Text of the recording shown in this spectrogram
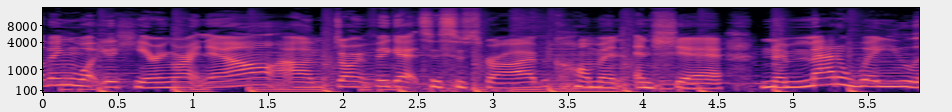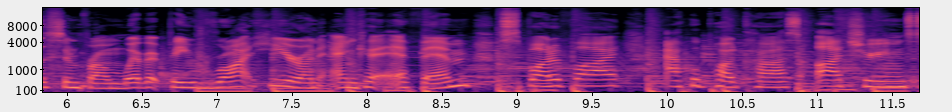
loving what you're hearing right now, um, don't forget to subscribe, comment, and share no matter where you listen from, whether it be right here on Anchor FM, Spotify, Apple Podcasts, iTunes,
